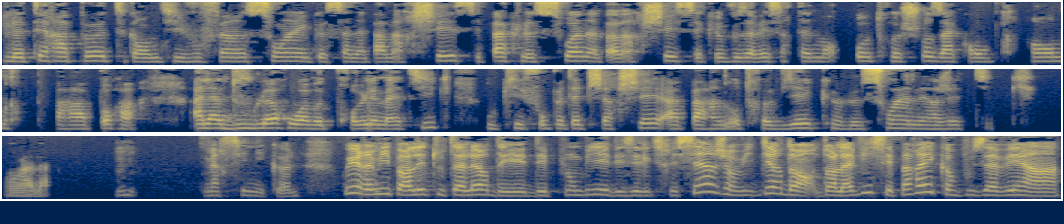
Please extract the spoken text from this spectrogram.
le thérapeute quand il vous fait un soin et que ça n'a pas marché. C'est pas que le soin n'a pas marché, c'est que vous avez certainement autre chose à comprendre par rapport à, à la douleur ou à votre problématique, ou qu'il faut peut-être chercher à par un autre biais que le soin énergétique. Voilà. Merci Nicole. Oui, Rémi parlait tout à l'heure des, plombiers et des électriciens. J'ai envie de dire, dans, dans la vie, c'est pareil. Quand vous avez un,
